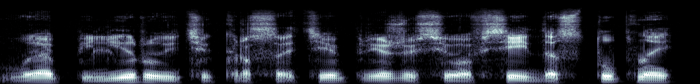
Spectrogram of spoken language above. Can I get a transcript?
вы апеллируете к красоте, прежде всего, всей доступной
